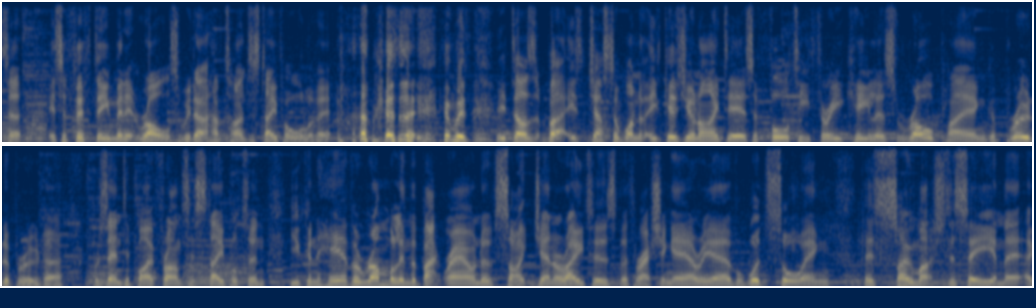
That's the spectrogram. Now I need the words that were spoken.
It's a it's a 15 minute roll, so we don't have time to stay for all of it because it, was, it does. But it's just a wonderful. It gives you an idea. It's a 43 keyless role playing Brooder Bruder presented by Francis Stapleton. You can hear the rumble in the background of site generators, the threshing area, the wood sawing. There's so much to see. And there, uh,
